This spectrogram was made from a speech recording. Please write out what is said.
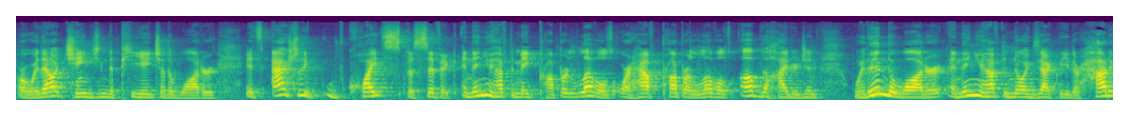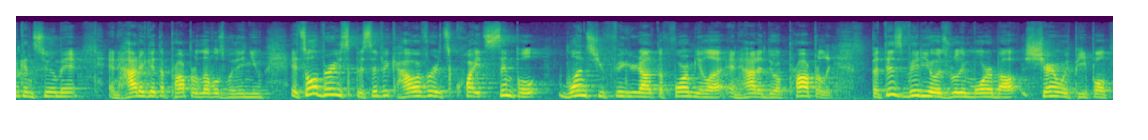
or without changing the pH of the water. It's actually quite specific. And then you have to make proper levels or have proper levels of the hydrogen within the water. And then you have to know exactly either how to consume it and how to get the proper levels within you. It's all very specific. However, it's quite simple once you figured out the formula and how to do it properly. But this video is really more about sharing with people,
